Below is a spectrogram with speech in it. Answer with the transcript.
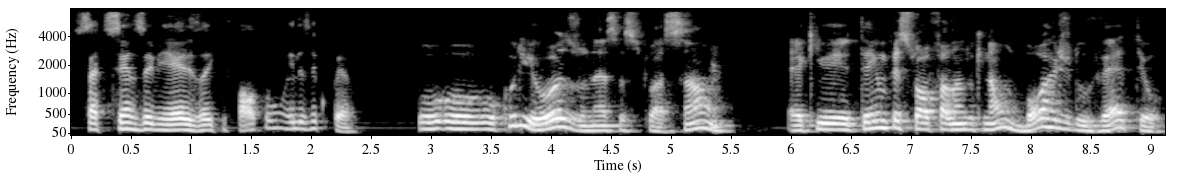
700 ml aí que faltam, eles recuperam. O, o, o, curioso nessa situação é que tem um pessoal falando que na onboard do Vettel,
